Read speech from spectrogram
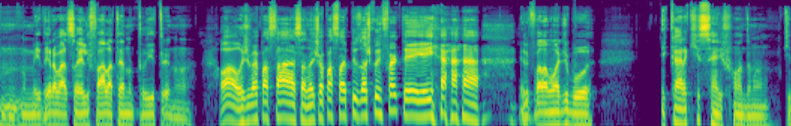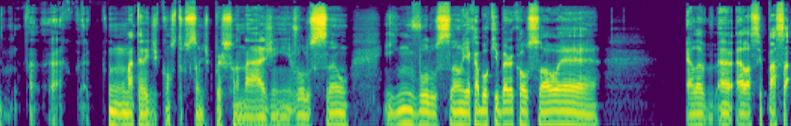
No meio da gravação, ele fala até no Twitter, no, Ó, hoje vai passar, essa noite vai passar o episódio que eu infartei, hein? Ele fala mó de boa. E cara, que série foda, mano. Que em matéria de construção de personagem, evolução e involução. E acabou que Better Call Saul é ela, ela se passa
